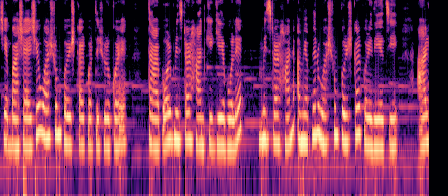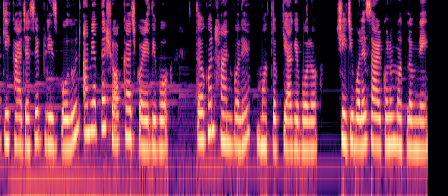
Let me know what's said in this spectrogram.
সে বাসায় এসে ওয়াশরুম পরিষ্কার করতে শুরু করে। তারপর মিস্টার হানকে গিয়ে বলে, মিস্টার হান, আমি আপনার ওয়াশরুম পরিষ্কার করে দিয়েছি। আর কি কাজ আছে প্লিজ বলুন, আমি আপনার সব কাজ করে দিব। তখন হান বলে, মতলব কি আগে বলো? সিজি বলে, স্যার, কোনো মতলব নেই।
